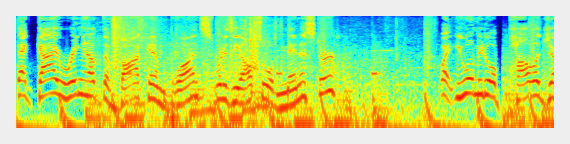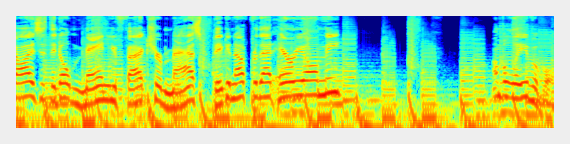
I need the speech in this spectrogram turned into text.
That guy ringing up the vodka and blunts, what is he, also a minister? What, you want me to apologize if they don't manufacture masks big enough for that area on me? Unbelievable.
